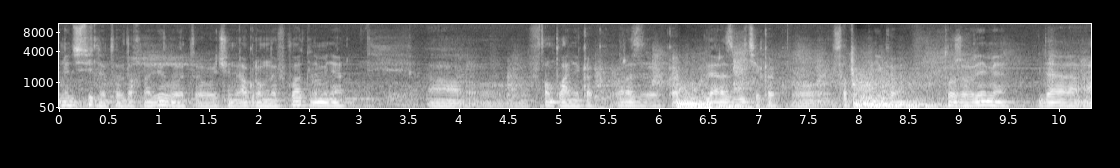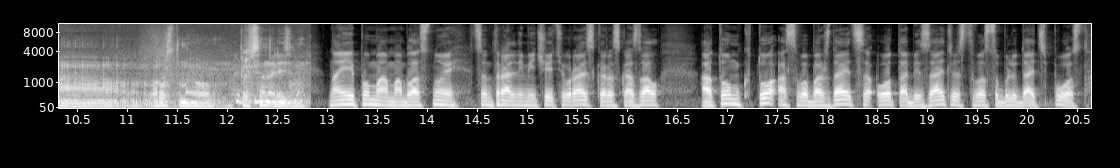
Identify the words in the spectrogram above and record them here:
меня действительно это вдохновило, это очень огромный вклад для меня а, в том плане, как, как для развития как сотрудника, в то же время для а, роста моего профессионализма. Наиб имам областной центральной мечети Уральска рассказал о том, кто освобождается от обязательства соблюдать пост.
